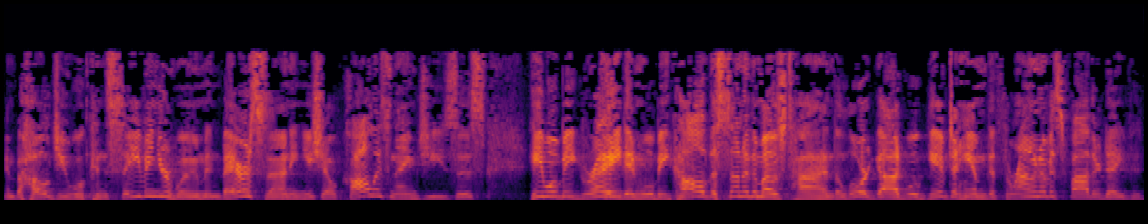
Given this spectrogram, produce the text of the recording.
And behold, you will conceive in your womb and bear a son, and you shall call his name Jesus. He will be great and will be called the Son of the Most High, and the Lord God will give to him the throne of his father David,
